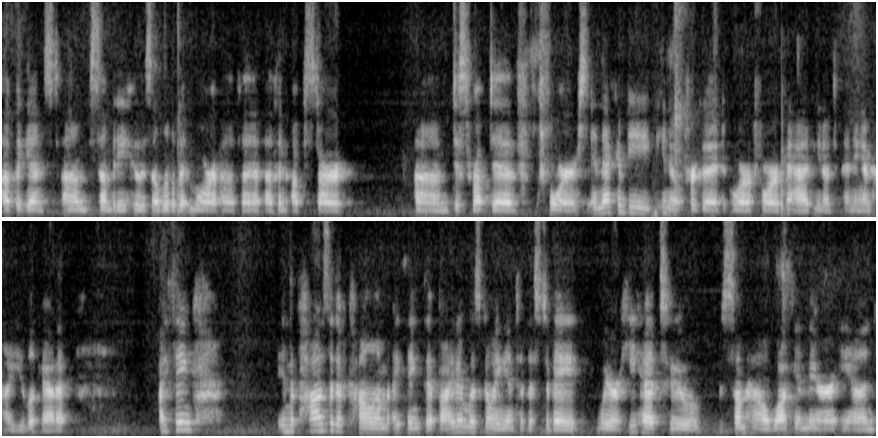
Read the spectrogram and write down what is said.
up against um, somebody who's a little bit more of, a, of an upstart, um, disruptive force. And that can be, you know, for good or for bad, you know, depending on how you look at it. I think in the positive column, I think that Biden was going into this debate where he had to somehow walk in there and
